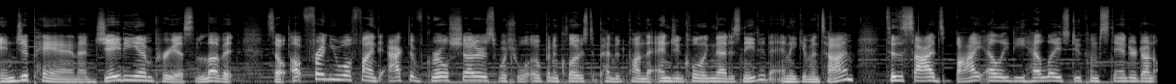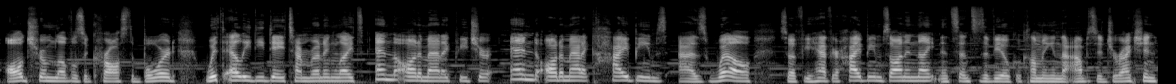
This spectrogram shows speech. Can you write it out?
in Japan, a JDM Prius, love it. So up front you will find active grille shutters which will open and close depending upon the engine cooling that is needed at any given time. To the sides, bi-LED headlights do come standard on all trim levels across the board with LED daytime running lights and the automatic feature and automatic high beams as well. So if you have your high beams on at night and it senses a vehicle coming in the opposite direction,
